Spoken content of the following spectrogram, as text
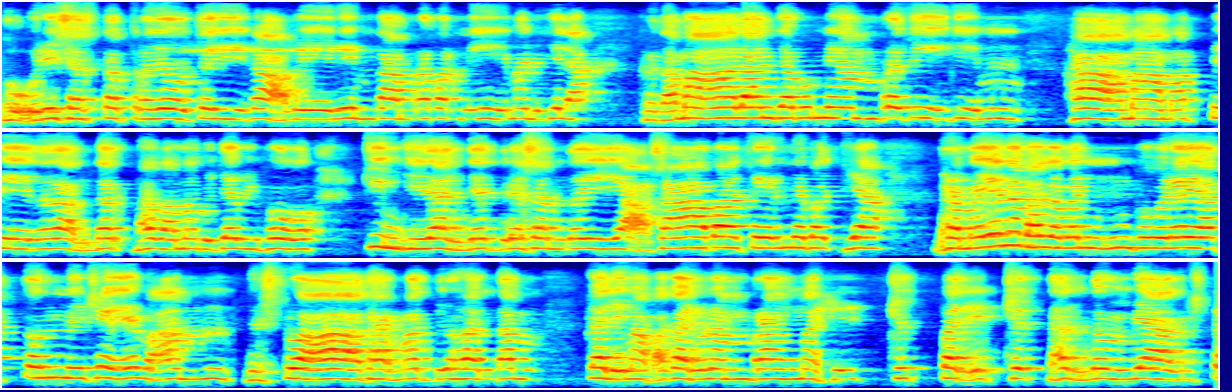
भूरिशस्तत्र योचयि कावेरीं ताम् प्रपर्णी मनुल कृतमालाञ्जपुण्यम् प्रतीजिम् हा मामप्येतदन्तर्भवमविज विभो किञ्चिदञ्जद्रशन्दसा त्वयि आशापाचैर्निबध्य भ्रमयन भगवन् पूरया तु दृष्ट्वा धर्मद्रुहन्तम् कलिमपकरुणं कलिमपकरुणम्परीक्षित् धन्तुं व्याकृष्ट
